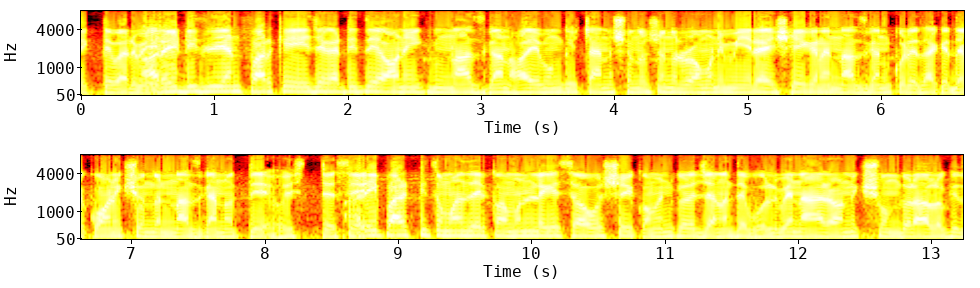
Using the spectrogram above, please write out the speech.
দেখতে পারবে। আর এই ডিজনিল্যান্ড পার্কে এই জায়গাটিতে অনেক নাচ গান হয় এবং চায়নার সুন্দর সুন্দর রমণী মেয়েরা এসে এখানে নাচ গান করে থাকে। দেখো অনেক সুন্দর নাচ গান হতে হইতেছে। আর এই পার্কটি তোমাদের কেমন লেগেছে অবশ্যই কমেন্ট করে জানাতে ভুলবে না। আর অনেক সুন্দর আলোকিত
